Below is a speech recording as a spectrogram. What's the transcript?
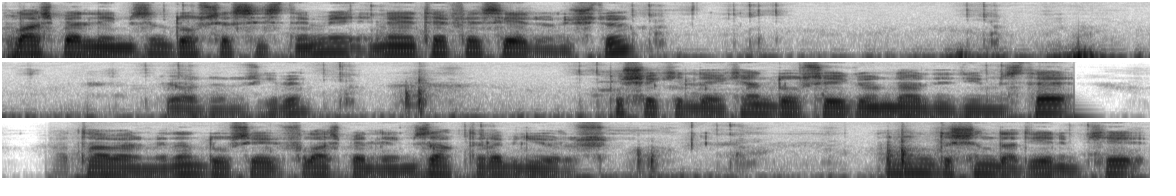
Flash belleğimizin dosya sistemi NTFS'ye dönüştü. Gördüğünüz gibi. Bu şekildeyken dosyayı gönder dediğimizde hata vermeden dosyayı flash belleğimize aktarabiliyoruz. Bunun dışında diyelim ki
